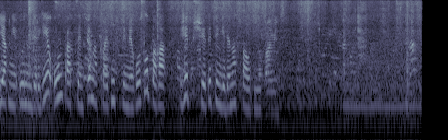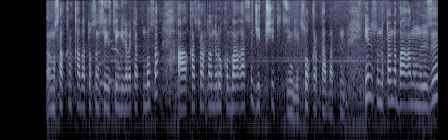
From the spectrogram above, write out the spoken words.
Яғни өнімдерге 10% проценттен аспайтын үстеме қосылып, баға 77 теңгеден аспауы тиіс. Мысалы қырық қабат тоқсан сегіз теңге деп айтатын болсақ ал қазір тұрақтандыру бағасы жетпіс жеті теңге сол қырық қабаттың енді сондықтан да бағаның өзі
